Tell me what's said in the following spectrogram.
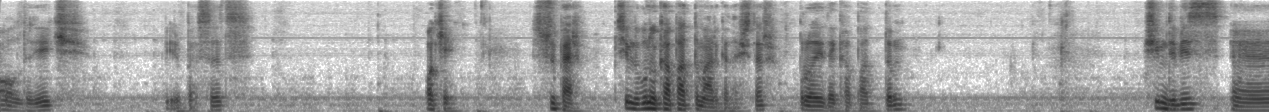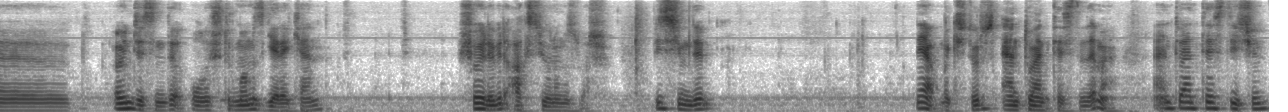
Ol dedik. Bir basit. Okey. Süper. Şimdi bunu kapattım arkadaşlar. Burayı da kapattım. Şimdi biz eee, öncesinde oluşturmamız gereken şöyle bir aksiyonumuz var. Biz şimdi ne yapmak istiyoruz? End-to-end testi değil mi? End-to-end testi için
